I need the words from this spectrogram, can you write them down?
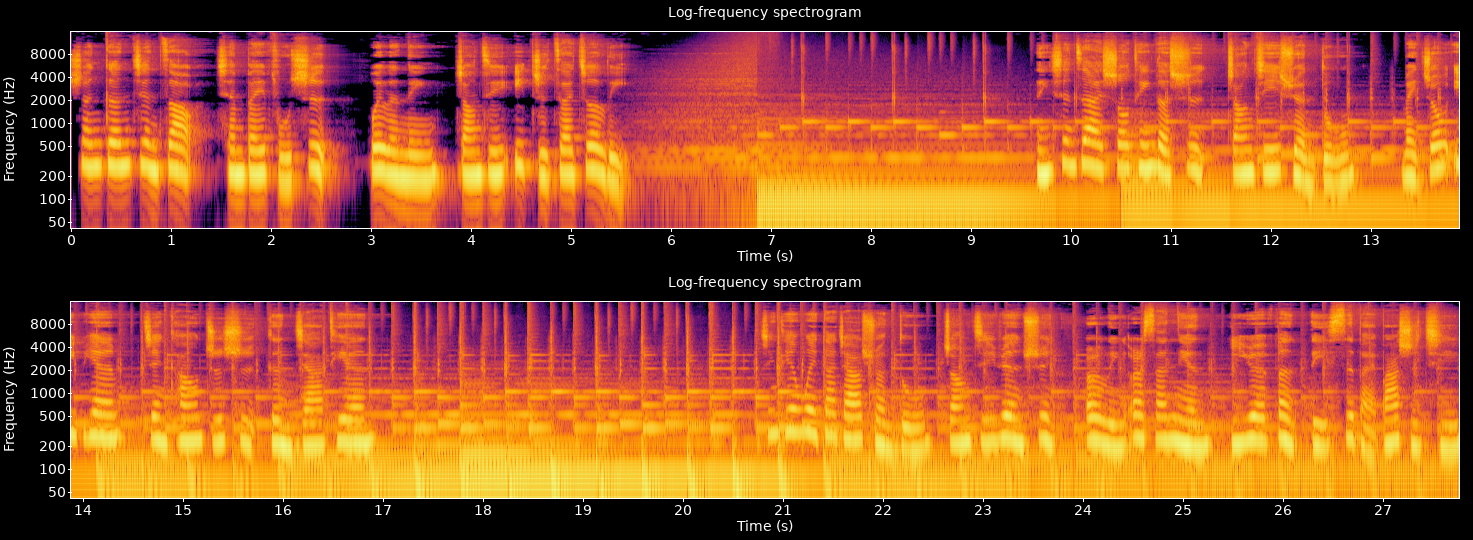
深耕建造，谦卑服侍，为了您，张基一直在这里。您现在收听的是张基选读，每周一篇健康知识更加添。今天为大家选读张基院讯二零二三年一月份第四百八十期，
